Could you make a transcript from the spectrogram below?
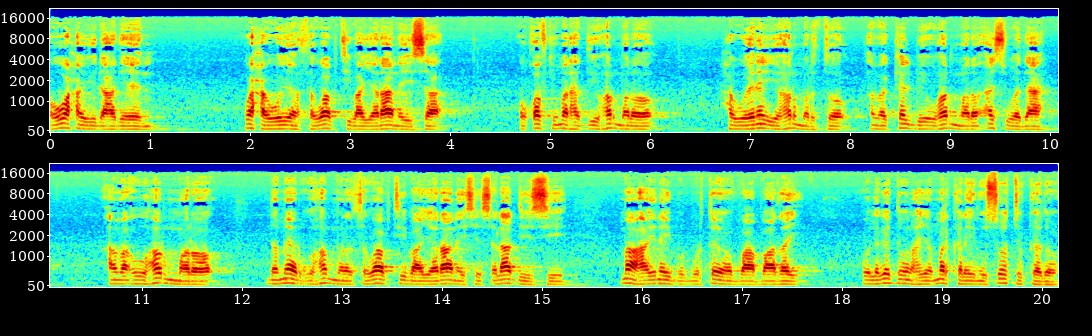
oo waxay yidhaahdeen waxa weeyaan hawaabtii baa yaraanaysa. Oo qofkii mar haddii hormaro haweene iyo hormarto ama kelbi uu hormaro aswad ah ama uu hormaro dameer uu hormaro hawaabtii baa yaraanaysay salaadiisii ma aha inay burburtay oo baabaaday. Oo laga doonayo mar kale inuu soo tukado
